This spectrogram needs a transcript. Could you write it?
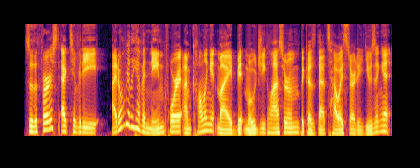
So the first activity I don't really have a name for it. I'm calling it my Bitmoji classroom because that's how I started using it.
